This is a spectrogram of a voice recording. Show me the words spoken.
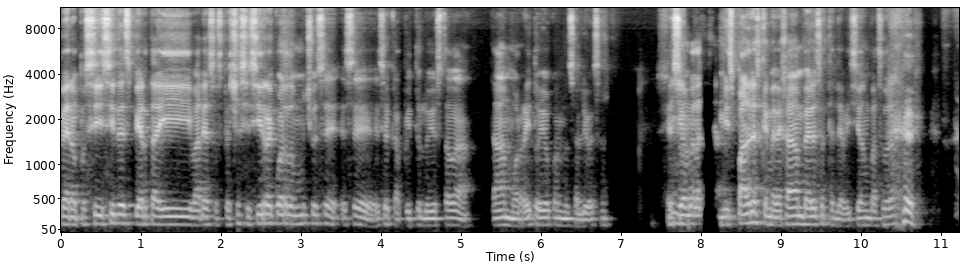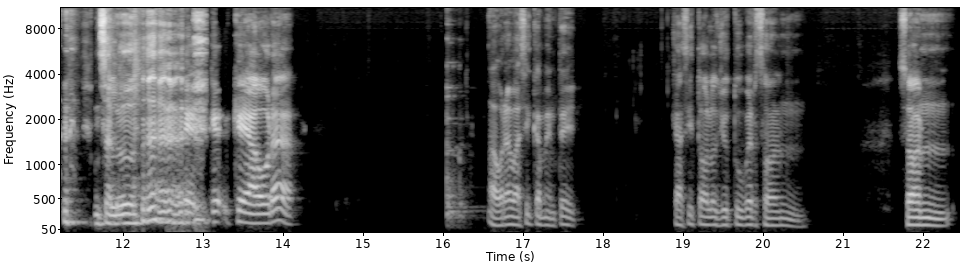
Pero pues sí, sí despierta ahí varias sospechas y sí recuerdo mucho ese, ese, ese capítulo. Yo estaba, estaba morrito yo cuando salió eso. eso gracias a mis padres que me dejaban ver esa televisión basura. un saludo. que ahora Ahora básicamente casi todos los youtubers son, son,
